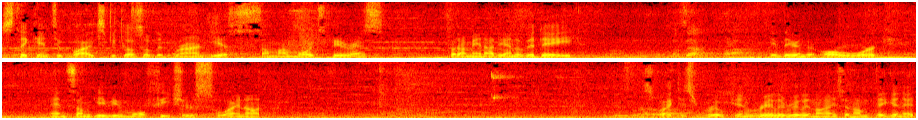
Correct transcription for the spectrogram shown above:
sticking to bikes because of the brand, yes, some are more experienced, but I mean, at the end of the day, if they all work and some give you more features, why not? This bike is looking really, really nice and I'm digging it.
